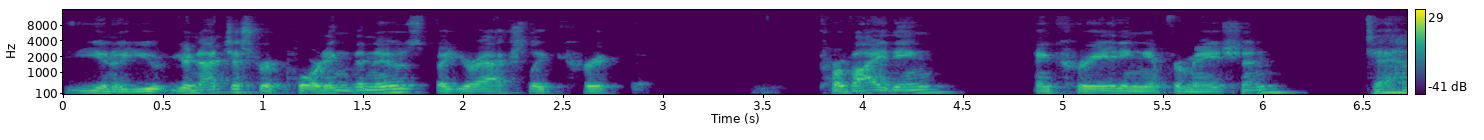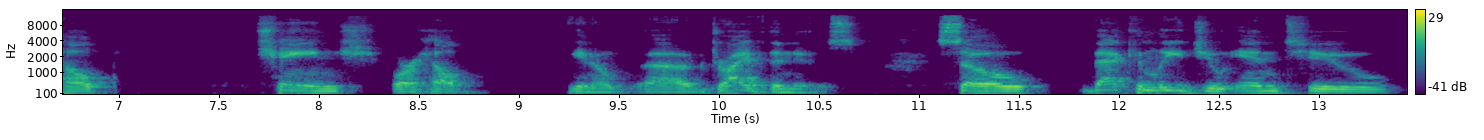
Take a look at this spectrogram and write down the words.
you know you, you're not just reporting the news, but you're actually cre- providing and creating information to help change or help you know uh, drive the news. So that can lead you into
